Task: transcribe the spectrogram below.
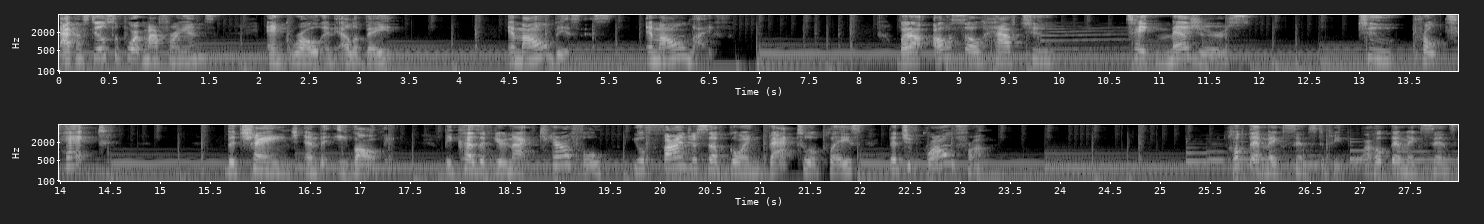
I can still support my friends and grow and elevate in my own business, in my own life. But I also have to take measures to protect the change and the evolving. Because if you're not careful, you'll find yourself going back to a place that you've grown from. Hope that makes sense to people. I hope that makes sense.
